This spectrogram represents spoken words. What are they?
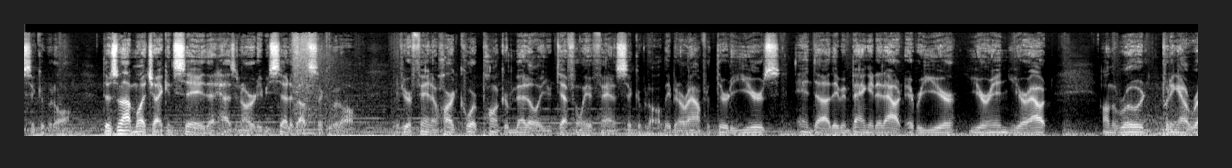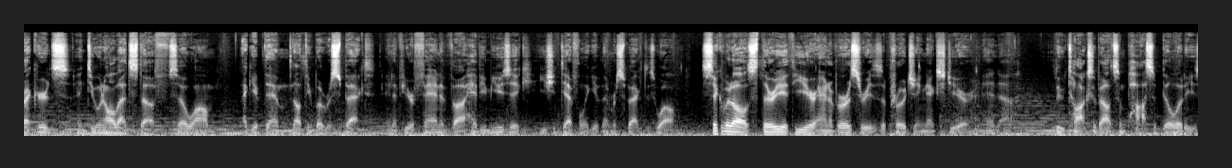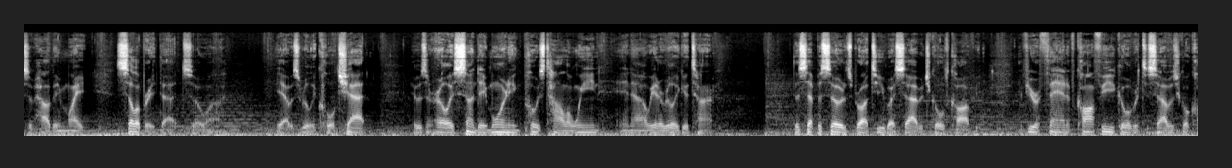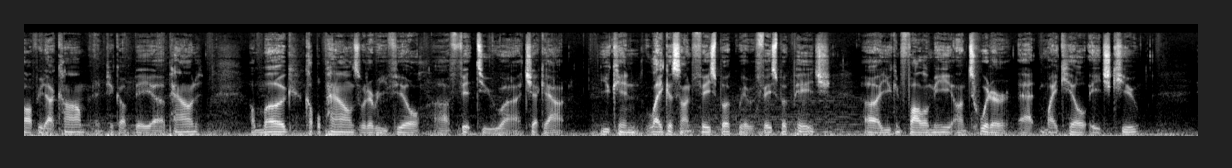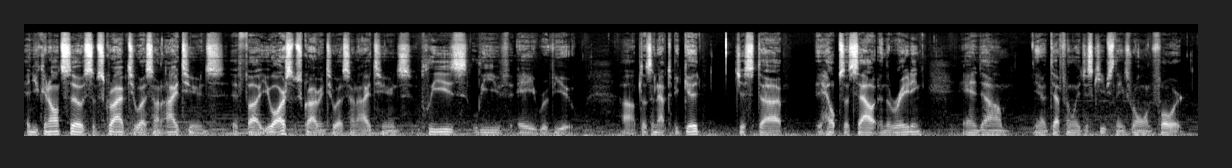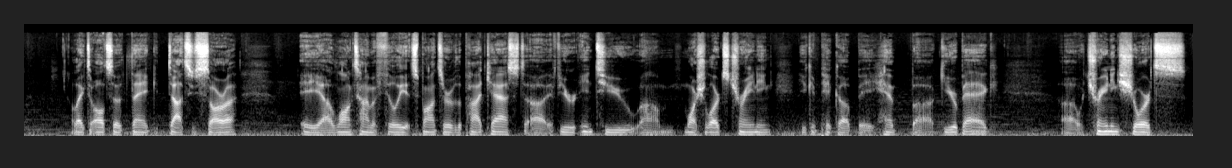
Sick of It All. There's not much I can say that hasn't already been said about Sick of It All. If you're a fan of hardcore punk or metal, you're definitely a fan of Sick of It All. They've been around for 30 years, and uh, they've been banging it out every year, year in, year out, on the road, putting out records and doing all that stuff. So um, I give them nothing but respect. And if you're a fan of uh, heavy music, you should definitely give them respect as well. Sick of It All's 30th year anniversary is approaching next year, and uh, Lou talks about some possibilities of how they might celebrate that. So, uh, yeah, it was a really cool chat. It was an early Sunday morning post Halloween, and uh, we had a really good time. This episode is brought to you by Savage Gold Coffee. If you're a fan of coffee, go over to savagegoldcoffee.com and pick up a uh, pound, a mug, a couple pounds, whatever you feel uh, fit to uh, check out. You can like us on Facebook. We have a Facebook page. Uh, you can follow me on Twitter at Mike Hill HQ. And you can also subscribe to us on iTunes. If uh, you are subscribing to us on iTunes, please leave a review. Uh, doesn't have to be good, just uh, it helps us out in the rating, and um, you know definitely just keeps things rolling forward. I'd like to also thank Datsusara, a uh, longtime affiliate sponsor of the podcast. Uh, if you're into um, martial arts training, you can pick up a hemp uh, gear bag uh, with training shorts,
